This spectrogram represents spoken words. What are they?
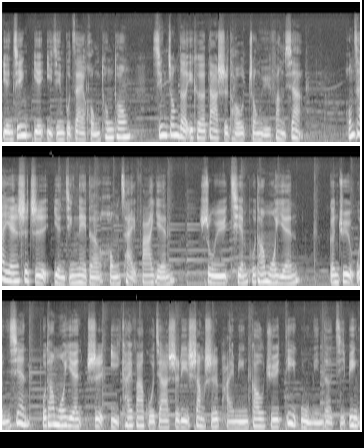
眼睛也已经不再红彤彤，心中的一颗大石头终于放下。红彩炎是指眼睛内的红彩发炎，属于前葡萄膜炎。根据文献，葡萄膜炎是已开发国家视力丧失排名高居第五名的疾病。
